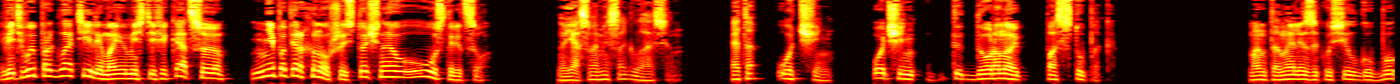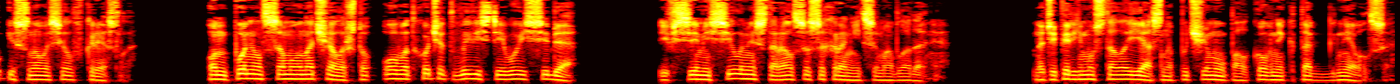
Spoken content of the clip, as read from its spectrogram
Ведь вы проглотили мою мистификацию не поперхнувшись, точно устрицу. Но я с вами согласен. Это очень, очень дурной поступок. Монтанелли закусил губу и снова сел в кресло. Он понял с самого начала, что овод хочет вывести его из себя, и всеми силами старался сохранить самообладание. Но теперь ему стало ясно, почему полковник так гневался.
